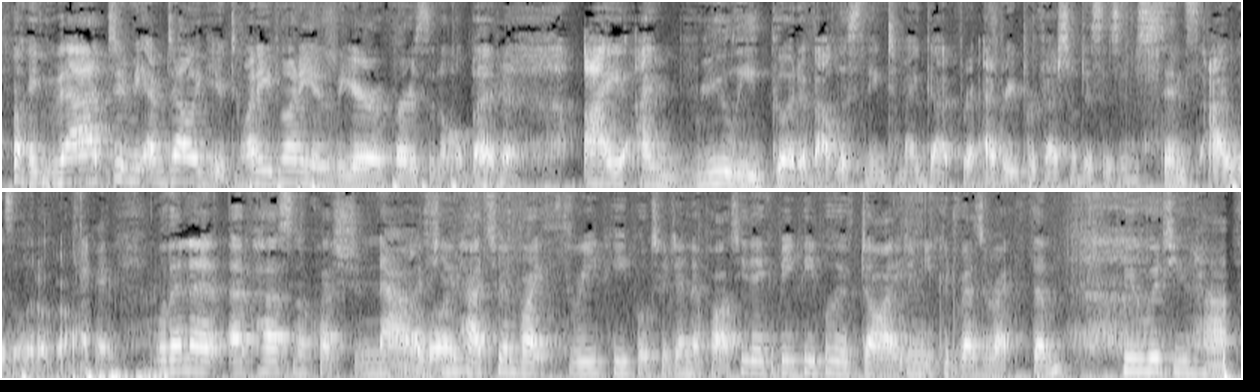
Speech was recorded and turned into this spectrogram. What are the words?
like that to me, I'm telling you, 2020 is the year of personal, but Okay. I, I'm really good about listening to my gut for every professional decision since I was a little girl. Okay. Well, then a, a personal question now. Oh, if you had to invite three people to a dinner party, they could be people who have died and you could resurrect them. Who would you have?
